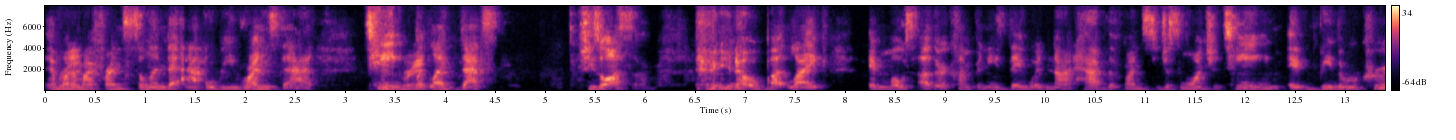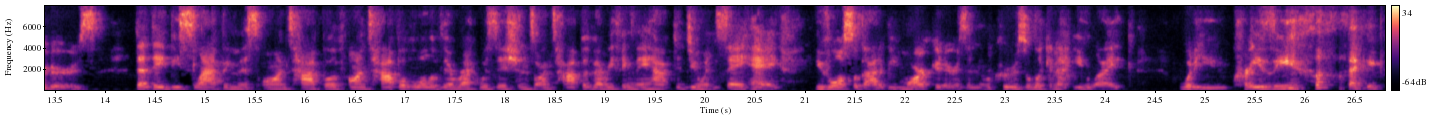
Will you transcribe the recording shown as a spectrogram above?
and right. one of my friends, Celinda Appleby, runs that team. But like that's she's awesome, mm-hmm. you know. But like in most other companies, they would not have the funds to just launch a team. It'd be the recruiters that they'd be slapping this on top of on top of all of their requisitions, on top of everything they have to do, and say, hey, you've also got to be marketers, and the recruiters are looking at you like what are you crazy? Like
